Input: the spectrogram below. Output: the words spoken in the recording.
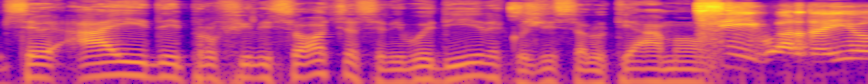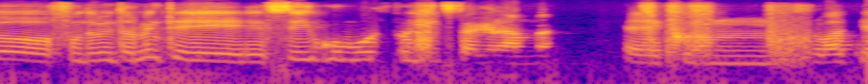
se hai dei profili social, se li vuoi dire, così salutiamo. Sì, guarda, io fondamentalmente seguo molto Instagram Ecco, trovati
